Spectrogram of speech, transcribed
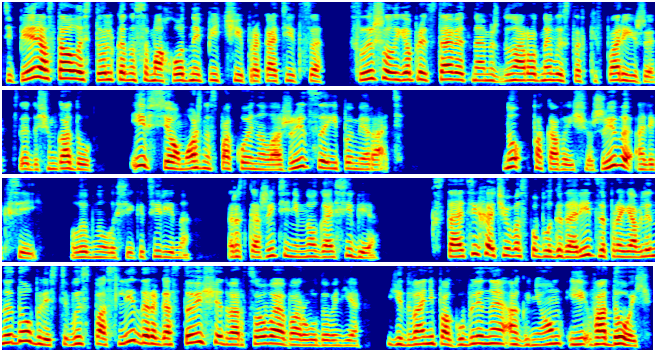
«Теперь осталось только на самоходной печи прокатиться. Слышал, ее представят на международной выставке в Париже в следующем году. И все, можно спокойно ложиться и помирать». «Ну, пока вы еще живы, Алексей», — улыбнулась Екатерина, — «расскажите немного о себе. Кстати, хочу вас поблагодарить за проявленную доблесть. Вы спасли дорогостоящее дворцовое оборудование, едва не погубленное огнем и водой.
